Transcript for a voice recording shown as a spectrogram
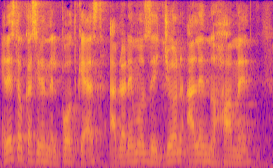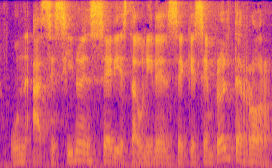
En esta ocasión en el podcast hablaremos de John Allen Mohammed, un asesino en serie estadounidense que sembró el terror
